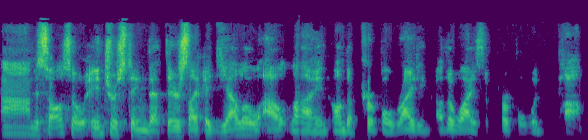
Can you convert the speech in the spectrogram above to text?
um, It's also interesting that there's like a yellow outline on the purple writing. Otherwise, the purple would pop.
